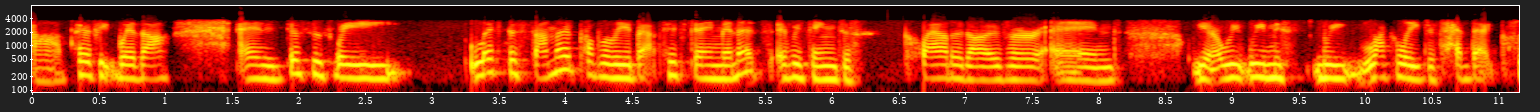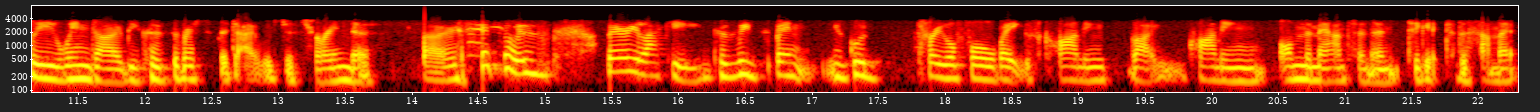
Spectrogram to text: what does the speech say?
uh, perfect weather, and just as we left the summit, probably about 15 minutes, everything just clouded over and you know we we missed we luckily just had that clear window because the rest of the day was just horrendous so it was very lucky because we'd spent a good three or four weeks climbing, like climbing on the mountain and to get to the summit.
